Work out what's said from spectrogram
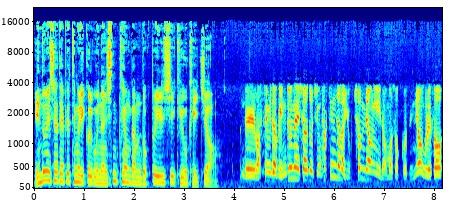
인도네시아 대표팀을 이끌고 있는 신태용 감독도 일시 귀국해 있죠. 네, 맞습니다. 그 인도네시아도 지금 확진자가 6천 명이 넘어섰거든요. 그래서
